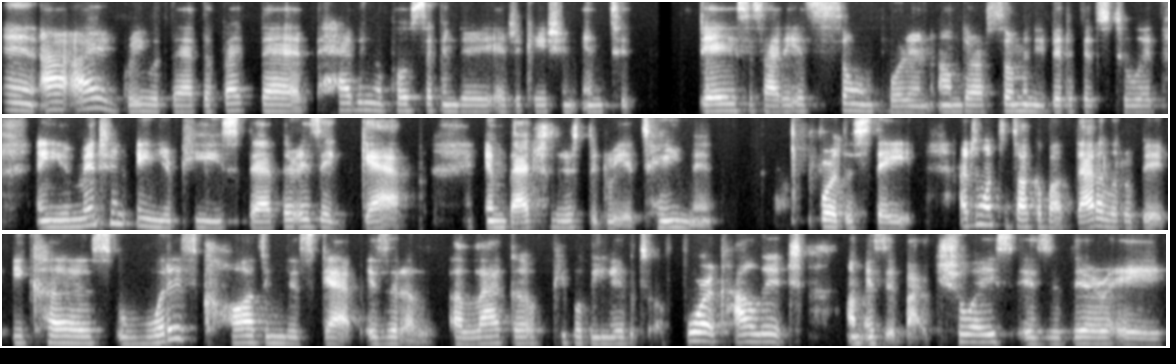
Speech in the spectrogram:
And I, I agree with that. The fact that having a post secondary education into today's society is so important. Um, there are so many benefits to it. And you mentioned in your piece that there is a gap in bachelor's degree attainment for the state. I just want to talk about that a little bit because what is causing this gap? Is it a, a lack of people being able to afford college? Um, is it by choice? Is there a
